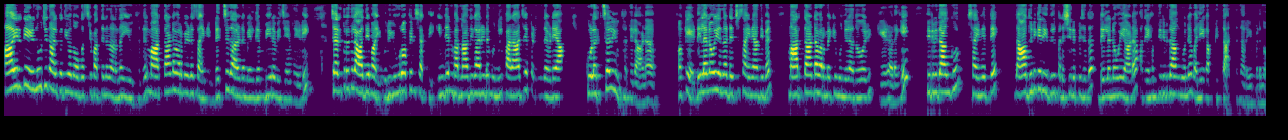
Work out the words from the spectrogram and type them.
ആയിരത്തി എഴുന്നൂറ്റി നാൽപ്പത്തി ഒന്ന് ഓഗസ്റ്റ് പത്തിന് നടന്ന ഈ യുദ്ധത്തിൽ മാർത്താണ്ഡവർമ്മയുടെ സൈന്യം ഡച്ചുകാരുടെ മേൽ ഗംഭീര വിജയം നേടി. ചരിത്രത്തിൽ ആദ്യമായി ഒരു യൂറോപ്യൻ ശക്തി ഇന്ത്യൻ ഭരണാധികാരിയുടെ മുന്നിൽ പരാജയപ്പെടുന്നത് എവിടെയാ? കുളച്ചൽ യുദ്ധത്തിലാണ്. ഓക്കെ ഡിലനോയ് എന്ന ഡച്ച് സൈന്യാധിപൻ മാർത്താണ്ഡവർമ്മയ്ക്ക് മുന്നിൽ അതുവഴി കീഴടങ്ങി. തിരുവിതാംകൂർ സൈന്യത്തെ ആധുനിക രീതിയിൽ പരിശീലിപ്പിച്ചത് ഡിലനോയാണ് അദ്ദേഹം തിരുവിതാംകൂറിന്റെ വലിയ കപ്പിത്താൻ എന്നറിയപ്പെടുന്നു.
